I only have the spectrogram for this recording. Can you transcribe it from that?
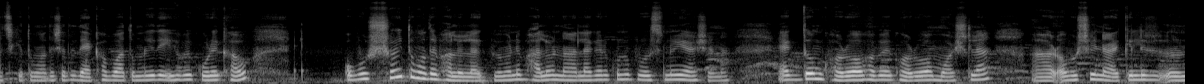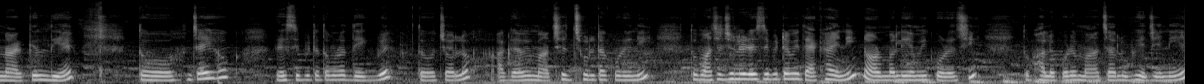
আজকে তোমাদের সাথে দেখাবো। আর তোমরা যদি এইভাবে করে খাও, অবশ্যই তোমাদের ভালো লাগবে। মানে ভালো না লাগার কোনো প্রশ্নই আসে না। একদম ঘরোয়াভাবে ঘরোয়া মশলা আর অবশ্যই নারকেলের, নারকেল দিয়ে তো যাই হোক রেসিপিটা তোমরা দেখবে। তো চলো আগে আমি মাছের ঝোলটা করে নিই। তো মাছের ঝোলের রেসিপিটা আমি দেখাইনি নর্মালি আমি করেছি। তো ভালো করে মাছ আলু ভেজে নিয়ে।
